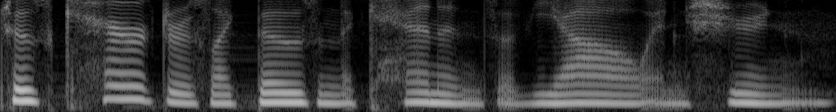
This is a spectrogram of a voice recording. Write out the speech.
chose characters like those in the canons of Yao and Shun,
